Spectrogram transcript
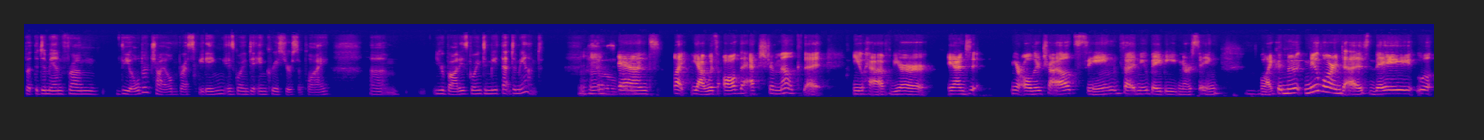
but the demand from the older child breastfeeding is going to increase your supply. Um, your body's going to meet that demand. Mm-hmm. So, and like, yeah, with all the extra milk that you have, your and your older child seeing the new baby nursing mm-hmm. like a new, newborn does, they will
